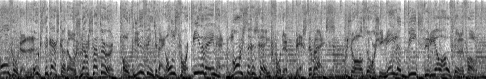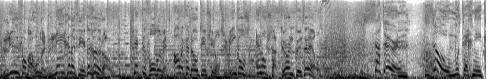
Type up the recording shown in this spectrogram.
Kom voor de leukste kerstcadeaus naar Saturn. Ook nu vind je bij ons voor iedereen het mooiste geschenk voor de beste prijs. Zoals de originele Beat Studio hoofdtelefoon. Nu voor maar 149 euro. Check de folder met alle cadeautips in onze winkels en op saturn.nl. Saturn. Zo moet techniek.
